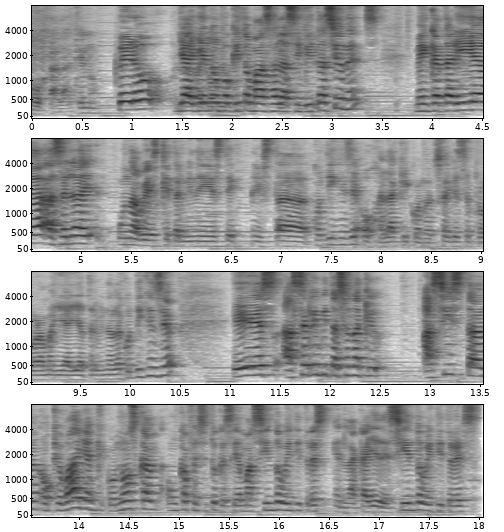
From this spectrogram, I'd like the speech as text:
Ojalá que no. Pero ya yendo un poquito más a las invitaciones, me encantaría hacerla una vez que termine este, esta contingencia, ojalá que cuando salga este programa ya haya terminado la contingencia, es hacer la invitación a que asistan o que vayan, que conozcan un cafecito que se llama 123 en la calle de 123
